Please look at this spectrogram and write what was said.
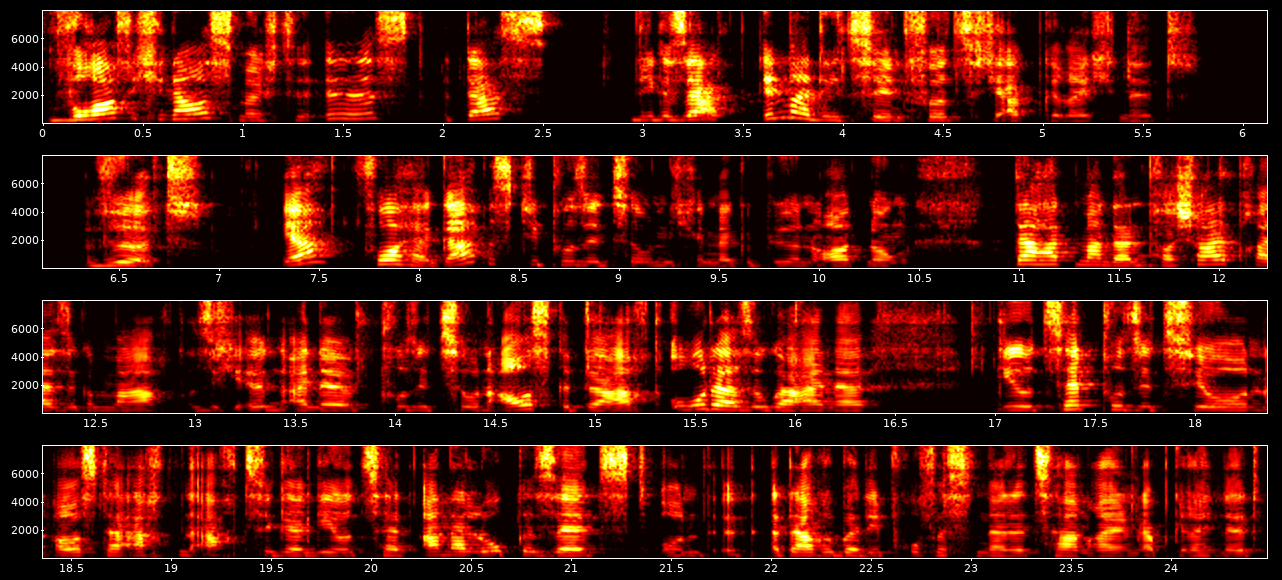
Worauf ich hinaus möchte, ist, dass wie gesagt, immer die 1040 abgerechnet wird. Ja, vorher gab es die Position nicht in der Gebührenordnung. Da hat man dann Pauschalpreise gemacht, sich irgendeine Position ausgedacht oder sogar eine GOZ-Position aus der 88er GOZ analog gesetzt und äh, darüber die professionelle Zahnreinigung abgerechnet.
